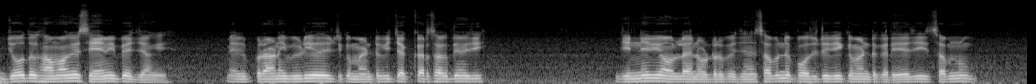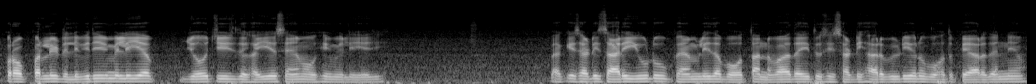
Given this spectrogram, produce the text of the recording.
ਜੋ ਦਿਖਾਵਾਂਗੇ ਸੇਮ ਹੀ ਭੇਜਾਂਗੇ। ਮੇਰੀ ਪੁਰਾਣੀ ਵੀਡੀਓ ਦੇ ਵਿੱਚ ਕਮੈਂਟ ਵੀ ਚੈੱਕ ਕਰ ਸਕਦੇ ਹੋ ਜੀ। ਜਿੰਨੇ ਵੀ ਆਨਲਾਈਨ ਆਰਡਰ ਭੇਜੇ ਨੇ, ਸਭ ਨੇ ਪੋਜ਼ਿਟਿਵ ਹੀ ਕਮੈਂਟ ਕਰੇ ਆ ਜੀ। ਸਭ ਨੂੰ ਪ੍ਰੋਪਰਲੀ ਡਿਲੀਵਰੀ ਵੀ ਮਿਲੀ ਹੈ ਜੋ ਚੀਜ਼ ਦਿਖਾਈ ਹੈ ਸੇਮ ਉਹੀ ਮਿਲੀ ਹੈ ਜੀ। ਬਾਕੀ ਸਾਡੀ ਸਾਰੀ YouTube ਫੈਮਿਲੀ ਦਾ ਬਹੁਤ ਧੰਨਵਾਦ ਹੈ ਜੀ। ਤੁਸੀਂ ਸਾਡੀ ਹਰ ਵੀਡੀਓ ਨੂੰ ਬਹੁਤ ਪਿਆਰ ਦਿੰਦੇ ਹੋ।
